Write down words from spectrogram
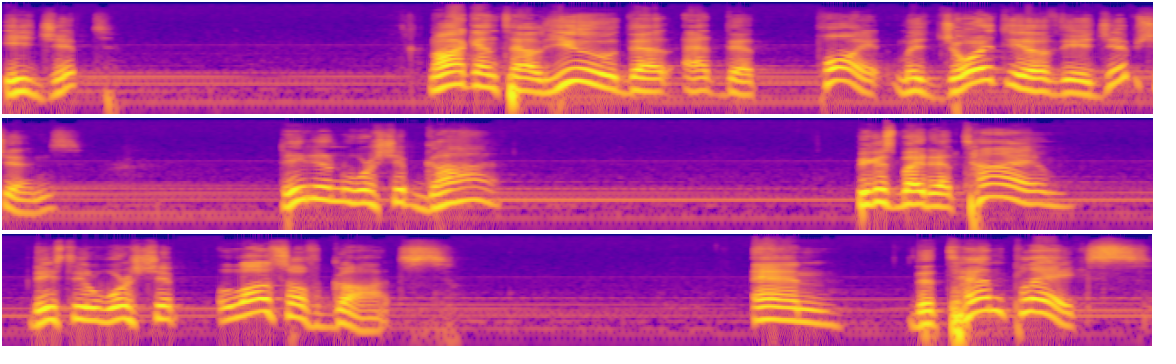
Egypt? Now I can tell you that at that point, majority of the Egyptians, they didn't worship God. Because by that time, they still worship lots of gods. And the 10 plagues,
